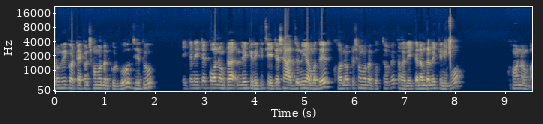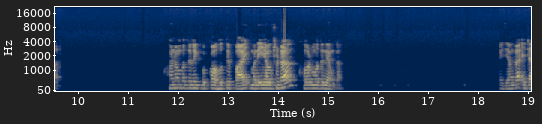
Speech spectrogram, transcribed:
নং রেকর্ডটা এখন সমাধান করব, যেহেতু এখানে এটা ক নংটা লিখে রেখেছি, এটা সাহায্য নিয়ে আমাদের খ নংটা সমাধান করতে হবে, তাহলে এখানে আমরা লিখে নিব খ নাম্বার। খ নাম্বারতে লিখব ক হতে পাই মানে এই অংশটা খর মধ্যে নেমগা এই যে আমরা এটা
